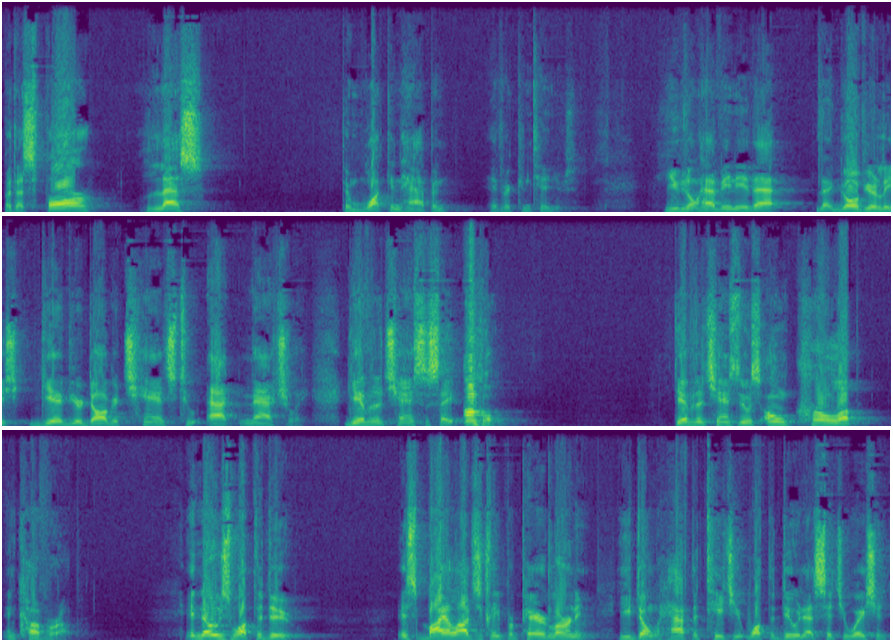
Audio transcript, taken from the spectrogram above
But that's far less than what can happen if it continues. You don't have any of that, let go of your leash. Give your dog a chance to act naturally. Give it a chance to say, Uncle. Give it a chance to do its own curl up and cover up. It knows what to do. It's biologically prepared learning. You don't have to teach it what to do in that situation.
